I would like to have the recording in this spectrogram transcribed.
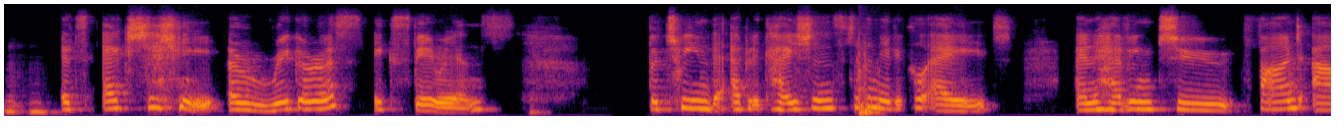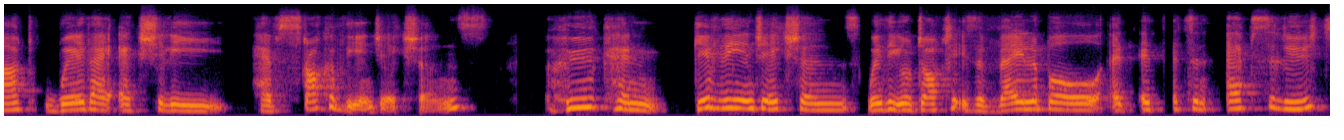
Mm-mm. It's actually a rigorous experience between the applications to the medical aid and having to find out where they actually have stock of the injections, who can give the injections, whether your doctor is available. It, it, it's an absolute,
